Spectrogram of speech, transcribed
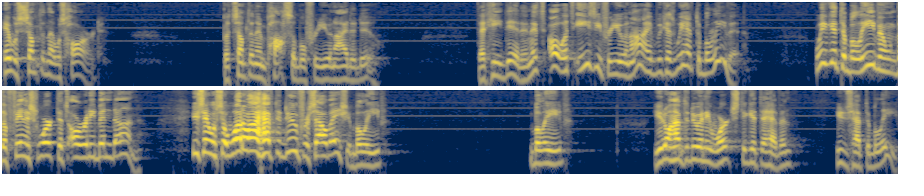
it was something that was hard, but something impossible for you and I to do. That He did. And it's, oh, it's easy for you and I because we have to believe it. We get to believe in the finished work that's already been done. You say, well, so what do I have to do for salvation? Believe. Believe. You don't have to do any works to get to heaven, you just have to believe.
